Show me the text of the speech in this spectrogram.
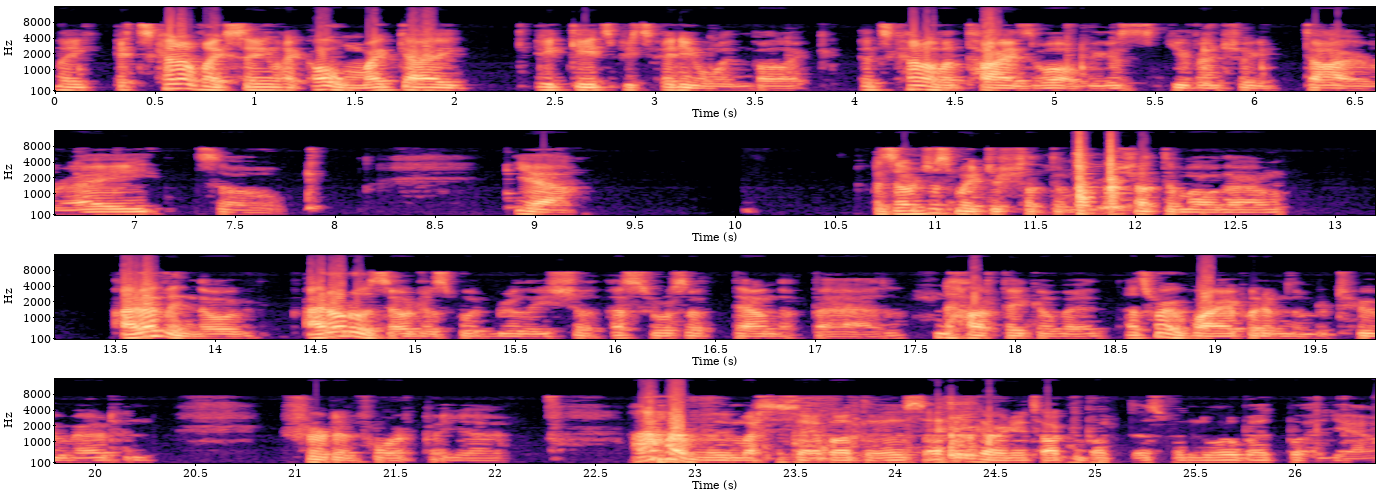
like it's kind of like saying like, oh, my guy eight gates beats anyone, but like it's kind of a tie as well because you eventually die, right? So yeah. Zeldris might just shut them shut them all down. I don't even know. I don't know if Zeldris would really shut Estarossa down that bad. Now I think of it. That's probably why I put him number two rather than third and fourth. But yeah, I don't have really much to say about this. I think I already talked about this one a little bit, but yeah.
